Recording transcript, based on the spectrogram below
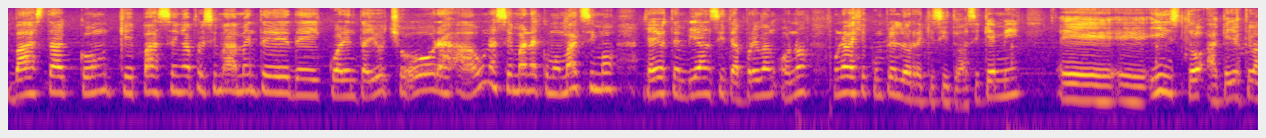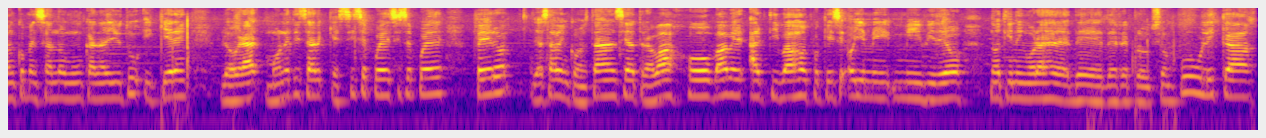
basta con que pasen aproximadamente de 48 horas a una semana como máximo. Ya ellos te envían si te aprueban o no, una vez que cumplen los requisitos. Así que mi eh, eh, insto a aquellos que van comenzando en un canal de YouTube y quieren lograr monetizar, que sí se puede, sí se puede, pero ya saben, constancia, trabajo, va a haber altibajos porque dice, oye, mi, mi video no tienen horas de reproducción pública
